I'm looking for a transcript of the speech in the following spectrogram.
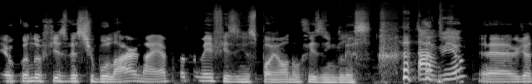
Eu, quando fiz vestibular, na época, eu também fiz em espanhol, não fiz em inglês. Ah, viu? É, eu já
